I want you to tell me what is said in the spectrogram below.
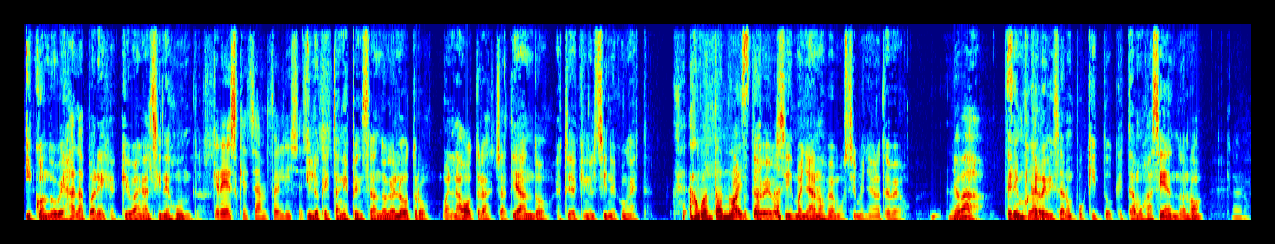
Y cuando ves a la pareja que van al cine juntas Crees que sean felices. y lo que están es pensando en el otro o en la otra, chateando, estoy aquí en el cine con esta. Aguantando a Cuando esta. te veo, sí, mañana nos vemos, sí, mañana te veo. Ya va. Tenemos claro. que revisar un poquito qué estamos haciendo, ¿no? Claro.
